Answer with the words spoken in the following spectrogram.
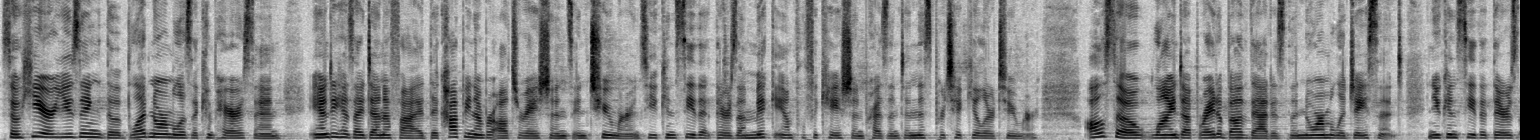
So here, using the blood normal as a comparison, Andy has identified the copy number alterations in tumor, and so you can see that there's a MYC amplification present in this particular tumor. Also, lined up right above that is the normal adjacent. And you can see that there's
